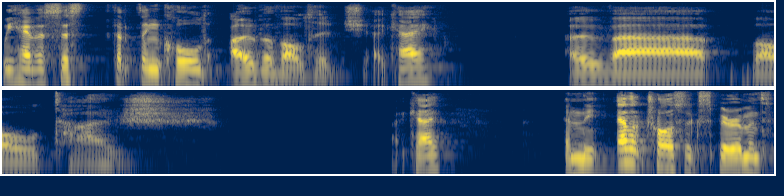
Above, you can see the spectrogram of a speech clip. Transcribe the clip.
We have a something called overvoltage, okay? Overvoltage, okay? In the electrolysis experiment,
